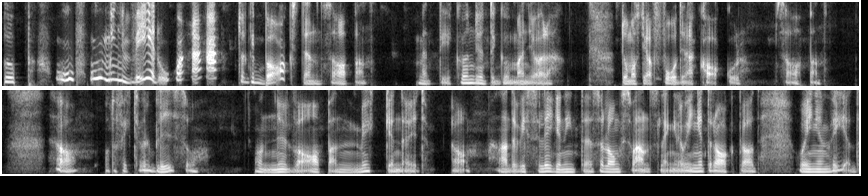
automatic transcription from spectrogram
upp. Oh, oh min ved! Oh, ah. ah, ah. Ta tillbaks den, sa apan. Men det kunde ju inte gumman göra. Då måste jag få dina kakor, sa apan. Ja, och då fick det väl bli så. Och nu var apan mycket nöjd. Ja, han hade visserligen inte så lång svans längre och inget rakblad och ingen ved.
